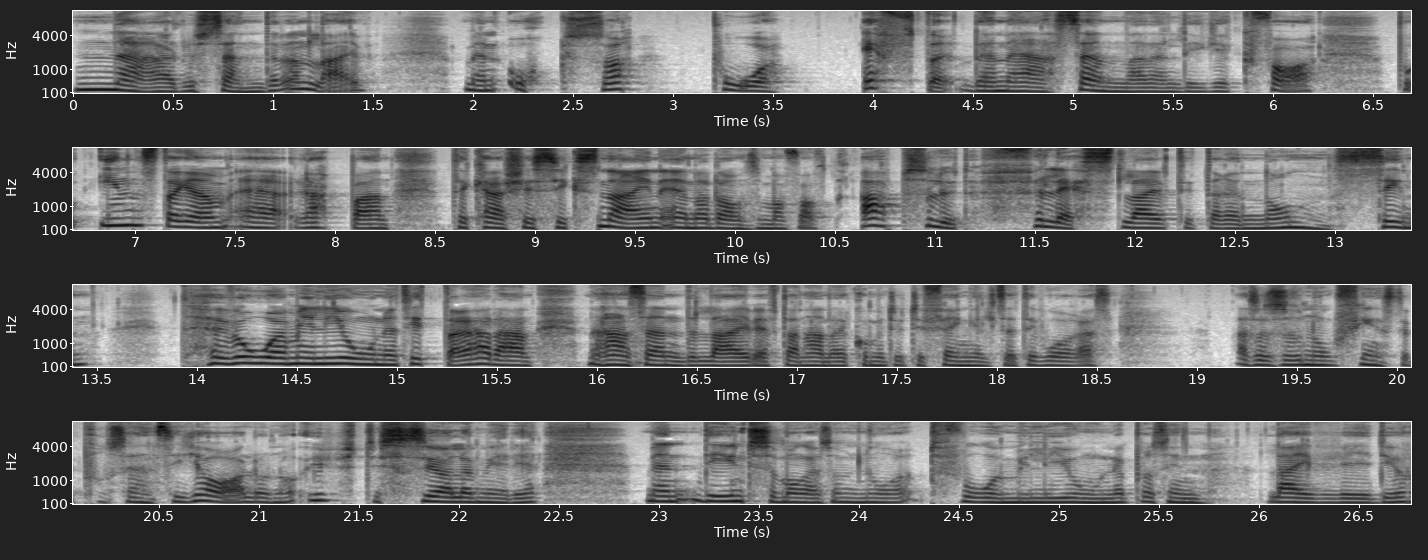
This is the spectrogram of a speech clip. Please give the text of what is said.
när du sänder den live men också på efter den är sen när den ligger kvar. På Instagram är rapparen Tekashi69 en av de som har fått absolut flest live-tittare någonsin. Två miljoner tittare hade han när han sände live efter att han hade kommit ut i fängelset i våras. Alltså så nog finns det potential att nå ut i sociala medier. Men det är ju inte så många som når två miljoner på sin live-video.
